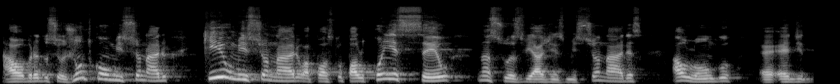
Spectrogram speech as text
à obra do Senhor, junto com o missionário, que o missionário, o apóstolo Paulo, conheceu nas suas viagens missionárias ao longo é, é de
